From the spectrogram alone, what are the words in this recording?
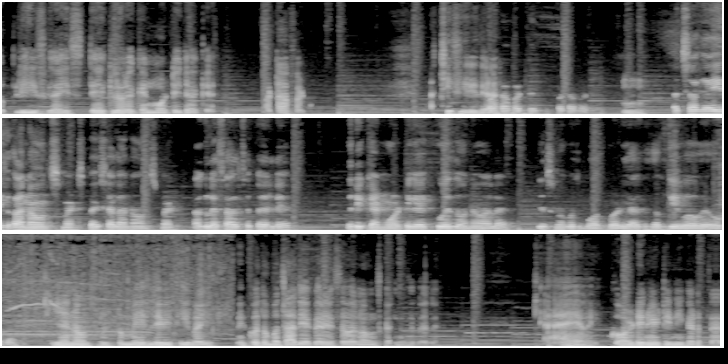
तो प्लीज़ गाइस देख लो रिक एंड मोटी जाके। फटाफट। अच्छी सीरीज़ है फटाफट देखो फटाफट। हम्म, अच्छा गाइस अनाउंसमेंट स्पेशल अनाउंसमेंट अगले साल से पहले रिक एंड मॉर्टी का एक क्विज होने वाला है जिसमें कुछ बहुत बढ़िया सब गिव अवे होगा ये अनाउंसमेंट तो मेरे लिए भी थी भाई। मेरे को तो बता दिया करे सब अनाउंस करने से पहले। क्या है भाई? कोऑर्डिनेट ही नहीं करता।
